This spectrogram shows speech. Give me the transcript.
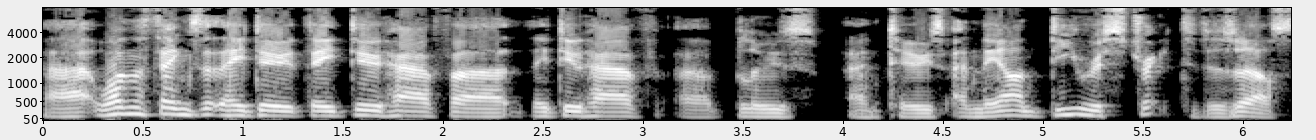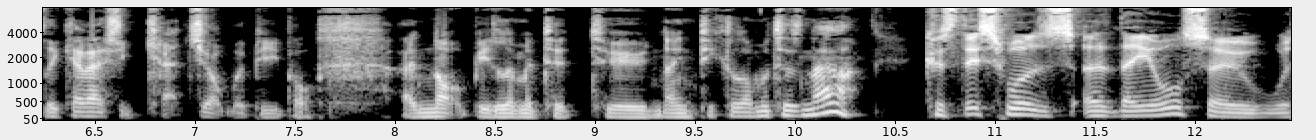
Uh, one of the things that they do, they do have, uh, they do have uh, blues and twos, and they are de-restricted as well, so they can actually catch up with people and not be limited to ninety kilometers an hour. Because this was, uh, they also were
